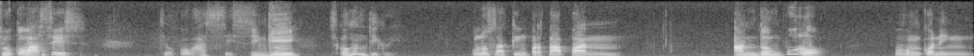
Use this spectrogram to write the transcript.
Joko Wasis. Joko Wasis. Inggih, Saka ngendi kowe? kula saking pertapan Andong Pura. Wewengkoning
